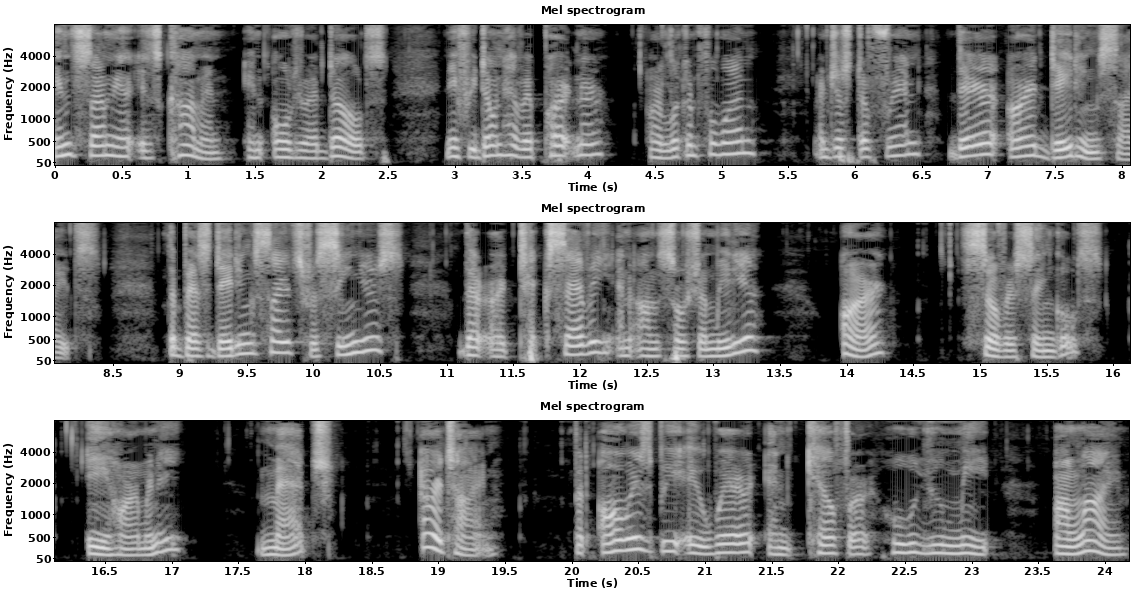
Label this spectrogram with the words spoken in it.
Insomnia is common in older adults, and if you don't have a partner or looking for one, or just a friend, there are dating sites. The best dating sites for seniors that are tech savvy and on social media are Silver Singles, eHarmony, Match, OurTime. But always be aware and careful who you meet online.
